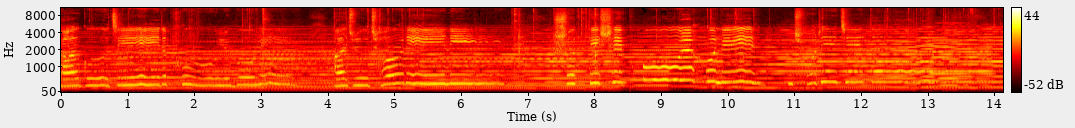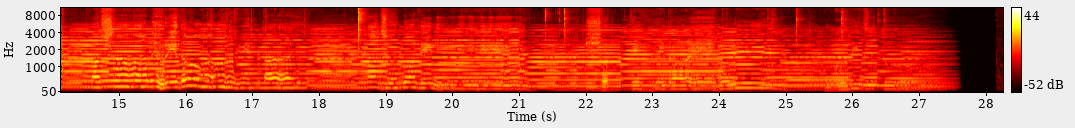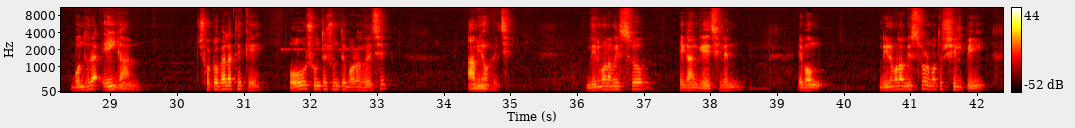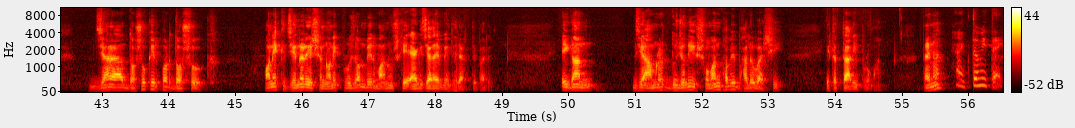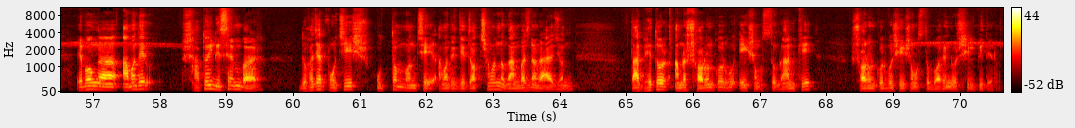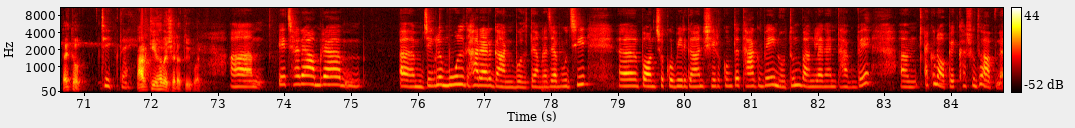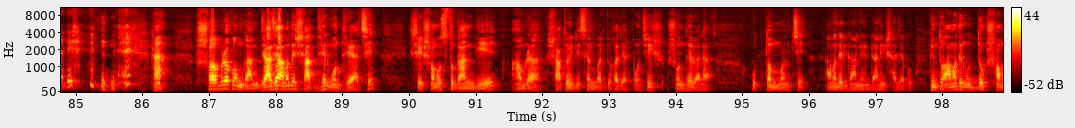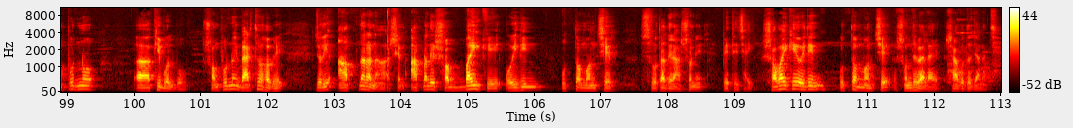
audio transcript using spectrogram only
কাগজের ফুল বলে আজও ঝরেনি। সত্যি সে ফুল হলে ঝরে যেত। পাষাণ হৃদয় তাই আজ বলিনি সত্যি হৃদয়ে হলে গলে যেত। বন্ধুরা এই গান ছোটবেলা থেকে ও শুনতে শুনতে বড় হয়েছে আমিও হয়েছি। নির্মলা মিশ্র এই গান গেয়েছিলেন এবং নির্মলা মিশ্রর মতো শিল্পী যারা দশকের পর দশক অনেক জেনারেশন অনেক প্রজন্মের মানুষকে এক জায়গায় বেঁধে রাখতে পারেন। এই গান যে আমরা দুজনেই সমানভাবে ভালোবাসি এটা তারই প্রমাণ তাই না? একদমই তাই। এবং আমাদের সাতই ডিসেম্বর দু হাজার পঁচিশ উত্তম মঞ্চে আমাদের যে যৎসামান্য গান বাজনার আয়োজন তার ভেতর আমরা স্মরণ করব এই সমস্ত গানকে স্মরণ করব সেই সমস্ত বরেণ্য শিল্পীদেরও তাই তো? ঠিক তাই। আর কি হবে সেটা তুই বল। এছাড়া আমরা যেগুলো মূল ধারার গান বলতে আমরা যা বুঝি পঞ্চকবির গান সেরকম তো থাকবেই নতুন বাংলা গান থাকবে। এখন অপেক্ষা শুধু আপনাদের। হ্যাঁ সব রকম গান যা যা আমাদের সাধ্যের মধ্যে আছে সে সমস্ত গান দিয়ে আমরা সাতই ডিসেম্বর দু হাজার পঁচিশ সন্ধেবেলা উত্তম মঞ্চে আমাদের গানের ডালি সাজাবো। কিন্তু আমাদের উদ্যোগ সম্পূর্ণ কি বলব, সম্পূর্ণই ব্যর্থ হবে যদি আপনারা না আসেন। আপনাদের সবাইকে ওই দিন উত্তম মঞ্চের শ্রোতাদের আসনে পেতে চাই। সবাইকে ওই দিন উত্তম মঞ্চে সন্ধেবেলায় স্বাগত জানাচ্ছি।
